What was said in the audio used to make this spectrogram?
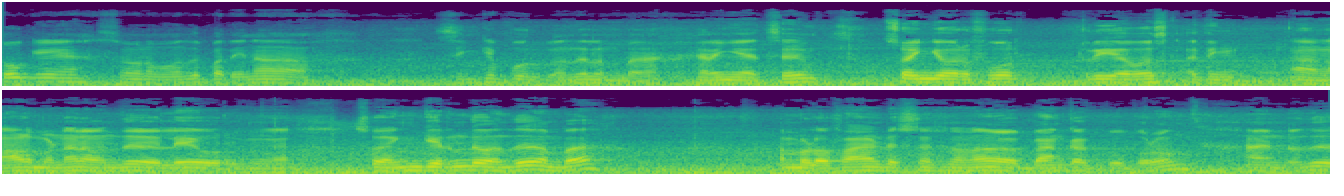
ஸோ ஓகே ஸோ நம்ம வந்து பார்த்திங்கன்னா சிங்கப்பூருக்கு வந்து நம்ம இறங்கியாச்சு. ஸோ இங்கே ஒரு four three hours I think நாலு மணி நேரம் வந்து லே இருக்குங்க. ஸோ இங்கேருந்து வந்து நம்ம நம்மளோட ஃபைனல் டெஸ்டினேஷனான பேங்காக் போகிறோம் அண்ட் வந்து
